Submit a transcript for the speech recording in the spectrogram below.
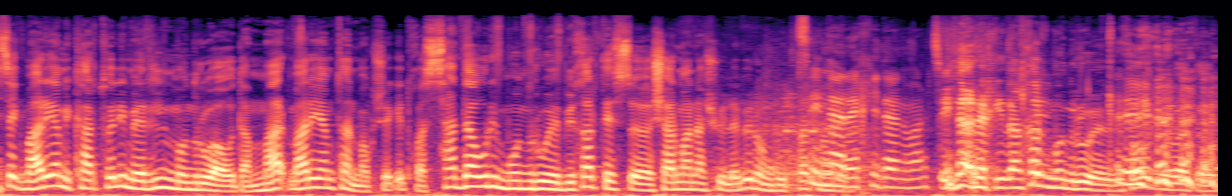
ესე იგი მარიამი ქართველი მერლინ მონროაო და მარიამთან მაქვს შეკითხვა, სადაური მონროები ხართ ეს შარმანაშვილები რომ გითხრათ? წინარეხიდან ვარ. წინარეხიდან ხართ მონროები, ხო, ბატონო.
